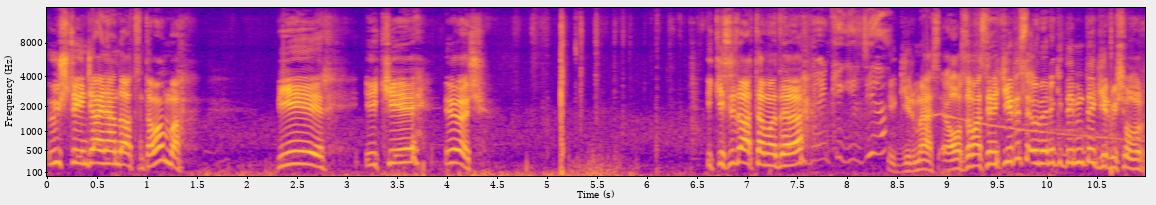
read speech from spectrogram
3 deyince aynı anda atın tamam mı? 1, 2, 3. İkisi de atamadı. benimki girdi ya. E, Girmez. E, o zaman seninki girirse Ömer'inki demin de girmiş olur.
